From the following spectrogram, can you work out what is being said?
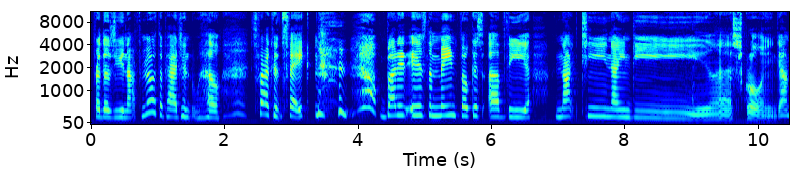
For those of you not familiar with the pageant, well, it's probably because it's fake, but it is the main focus of the 1990, uh, scrolling down,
